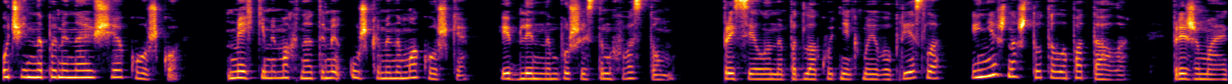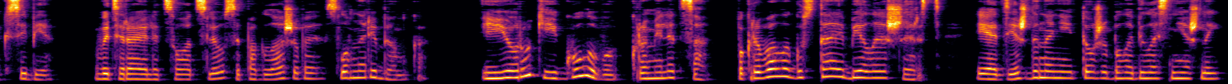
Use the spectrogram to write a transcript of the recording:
очень напоминающая кошку, мягкими мохнатыми ушками на макушке и длинным пушистым хвостом – присела на подлокотник моего кресла и нежно что-то лопотала, прижимая к себе, вытирая лицо от слез и поглаживая, словно ребенка. Ее руки и голову, кроме лица, покрывала густая белая шерсть, и одежда на ней тоже была белоснежной,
